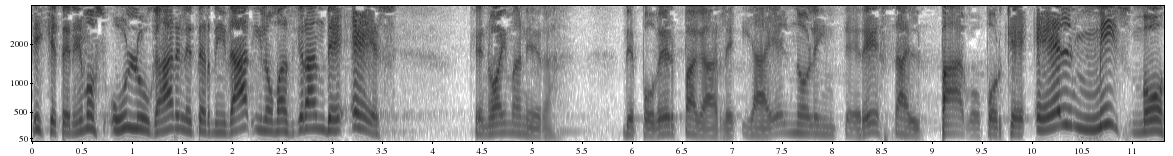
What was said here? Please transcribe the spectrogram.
y que tenemos un lugar en la eternidad y lo más grande es que no hay manera de poder pagarle y a Él no le interesa el pago porque Él mismo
